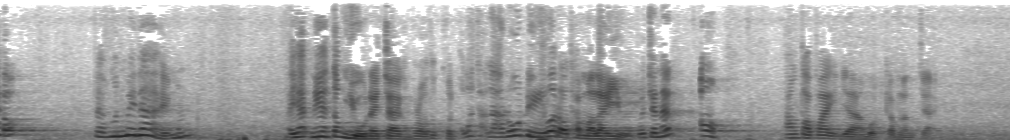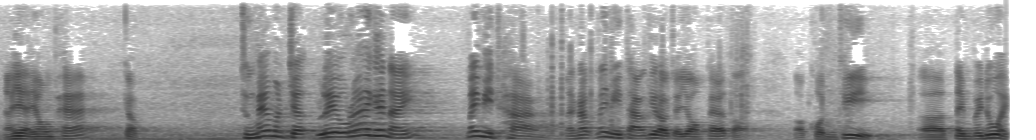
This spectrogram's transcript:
แล้ว แต่มันไม่ได้มัน อายัดนี้ต้องอยู่ในใจของเราทุกคนอัลลอฮฺรู้ดีว่าเราทำอะไรอยู่ เพราะฉะนั้นอ๋อทำต่อไปอย่าหมดกำลังใจอย่ายอมแพ้กับ ถึงแม้มันจะเลวร้ายแค่ไหน ไม่มีทางนะครับ ไม่มีทางที่เราจะยอมแพ้ต่อต่อคนที่เต็มไปด้วย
